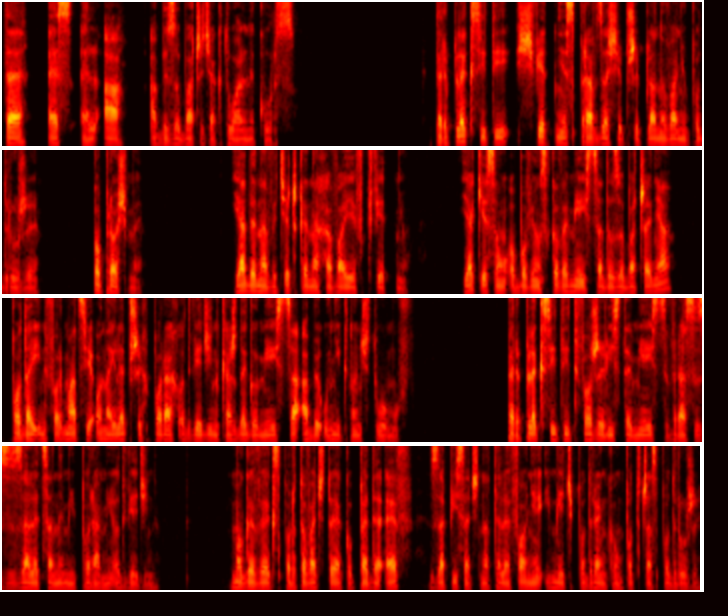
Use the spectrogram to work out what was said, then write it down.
TSLA, aby zobaczyć aktualny kurs. Perplexity świetnie sprawdza się przy planowaniu podróży. Poprośmy. Jadę na wycieczkę na Hawaje w kwietniu. Jakie są obowiązkowe miejsca do zobaczenia? Podaj informacje o najlepszych porach odwiedzin każdego miejsca, aby uniknąć tłumów. Perplexity tworzy listę miejsc wraz z zalecanymi porami odwiedzin. Mogę wyeksportować to jako PDF, zapisać na telefonie i mieć pod ręką podczas podróży.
